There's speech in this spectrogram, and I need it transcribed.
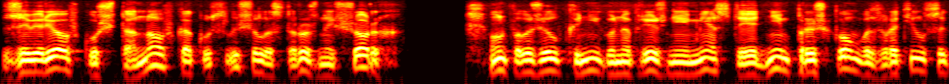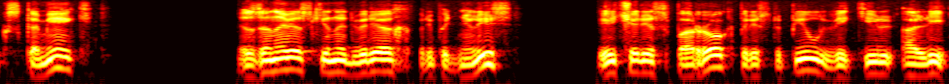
за веревку штанов, как услышал осторожный шорох. Он положил книгу на прежнее место и одним прыжком возвратился к скамейке. Занавески на дверях приподнялись, и через порог переступил Викиль Али.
